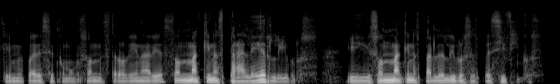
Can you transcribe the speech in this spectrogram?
que me parece como son extraordinarias, son máquinas para leer libros, y son máquinas para leer libros específicos.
